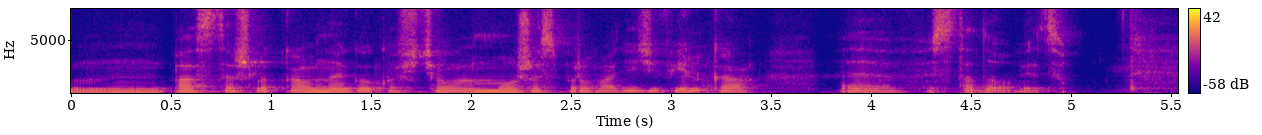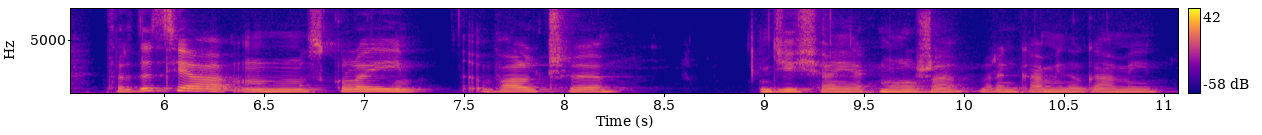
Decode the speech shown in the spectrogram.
mm, pasterz lokalnego kościoła może sprowadzić wilka y, w stadowiec. Tradycja mm, z kolei walczy dzisiaj, jak może, rękami, nogami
